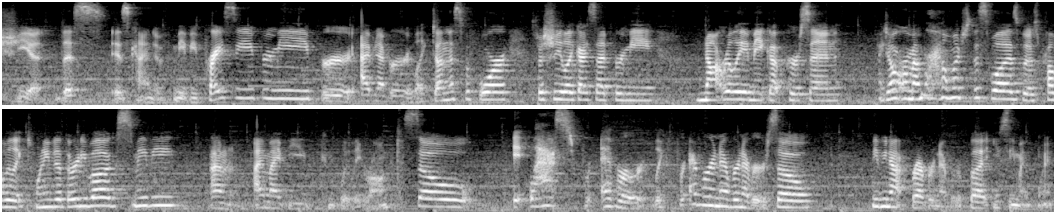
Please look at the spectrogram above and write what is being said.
shit, this is kind of maybe pricey for me for, I've never like done this before, especially like I said for me, not really a makeup person. I don't remember how much this was, but it was probably like 20 to 30 bucks maybe. I don't know, I might be completely wrong. So it lasts forever, like forever and ever and ever. So Maybe not forever and ever, but you see my point.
